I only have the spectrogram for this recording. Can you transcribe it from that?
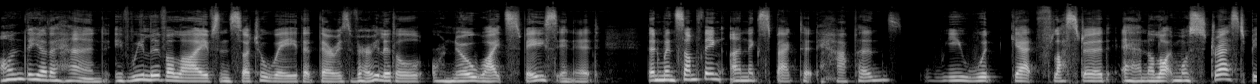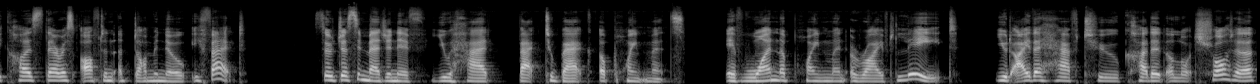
On the other hand, if we live our lives in such a way that there is very little or no white space in it, then when something unexpected happens, we would get flustered and a lot more stressed because there is often a domino effect. So just imagine if you had back to back appointments If one appointment arrived late, you'd either have to cut it a lot shorter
